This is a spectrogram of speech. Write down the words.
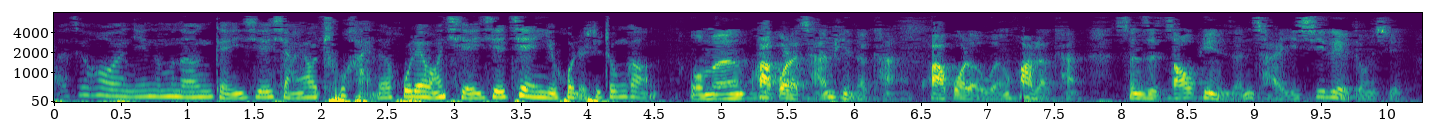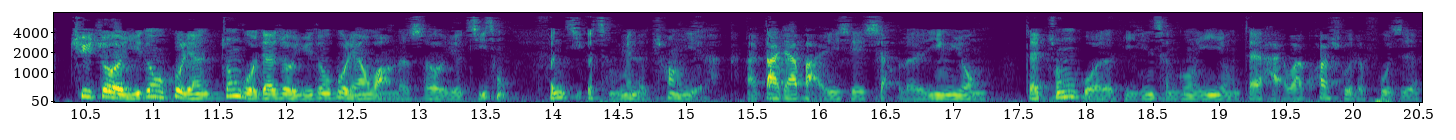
呃，最后您能不能给一些想要出海的互联网企业一些建议或者是忠告呢？我们跨过了产品的坎，跨过了文化的坎，甚至招聘人才一系列东西去做移动互联。中国在做移动互联网的时候，有几种分几个层面的创业啊，大家把一些小的应用在中国已经成功的应用，在海外快速的复制，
